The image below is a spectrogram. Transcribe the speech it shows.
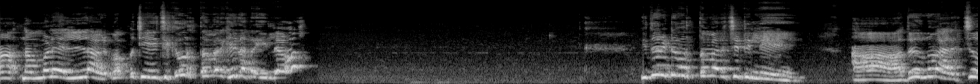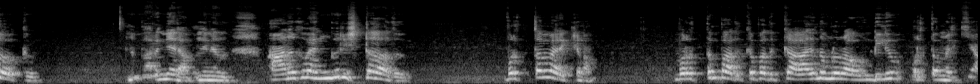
ആ നമ്മളെല്ലാവരും അപ്പൊ ചേച്ചിക്ക് വൃത്തം വരയ്ക്കാൻ അറിയില്ല. ഇതായിട്ട് വൃത്തം വരച്ചിട്ടില്ലേ? ആ അതൊന്ന് വരച്ചു നോക്കും. ഞാൻ പറഞ്ഞുതരാം ഇങ്ങനെ ആണുങ്ങൾക്ക് ഭയങ്കര ഇഷ്ടമാണ് അത്. വൃത്തം വരയ്ക്കണം. വൃത്തം പതുക്കെ പതുക്കെ ആദ്യം നമ്മൾ റൗണ്ടിൽ വൃത്തം വരയ്ക്കുക.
